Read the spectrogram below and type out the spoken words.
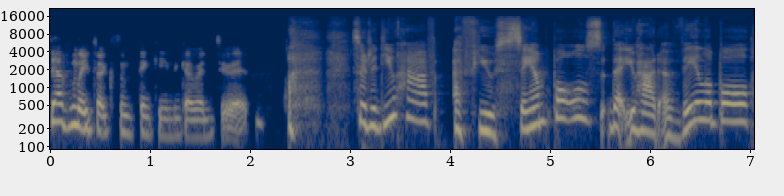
definitely took some thinking to go into it. So, did you have a few samples that you had available?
